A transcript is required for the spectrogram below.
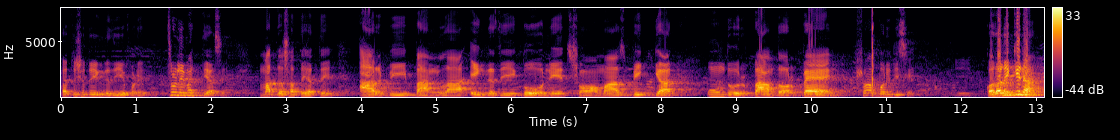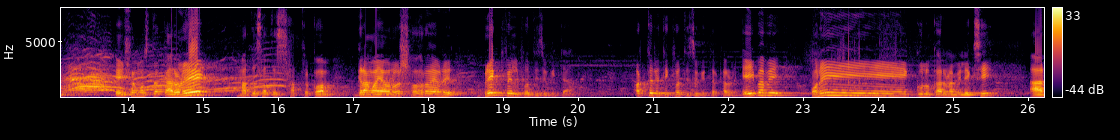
হাতে শুধু ইংরেজি পড়ে থ্রুলি মারতে আছে। মাদ্রাসাতে হাতে আরবি, বাংলা, ইংরেজি, গণিত, সমাজ, বিজ্ঞান উন্দুর বান্দর, ব্যাং, সব বলে দিছে। কথা ঠিক কিনা? এই সমস্ত কারণে মাদ্রাসাতে ছাত্র কম গ্রামায়ন ও শহরায়নের ব্রেকফেল প্রতিযোগিতা, অর্থনৈতিক প্রতিযোগিতার কারণে। এইভাবে অনেকগুলো কারণ আমি লিখছি। আর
